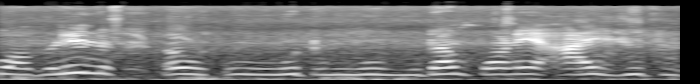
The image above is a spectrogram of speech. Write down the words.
વાબળીને મોઢામાં પોણે આવી ગયું હતું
